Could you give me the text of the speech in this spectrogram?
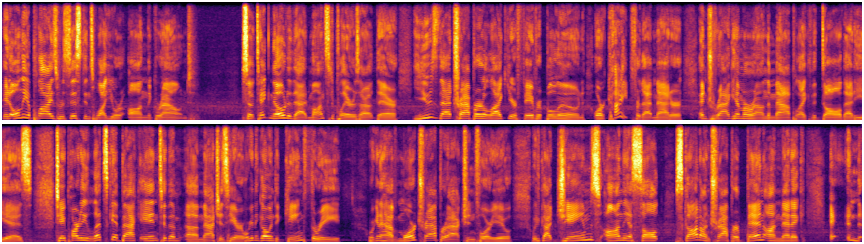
It only applies resistance while you are on the ground. So take note of that, monster players out there. Use that trapper like your favorite balloon or kite for that matter, and drag him around the map like the doll that he is. J Party, let's get back into the uh, matches here. We're going to go into game three. We're going to have more trapper action for you. We've got James on the assault, Scott on trapper, Ben on medic, and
